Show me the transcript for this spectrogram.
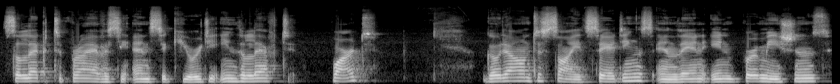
select privacy and security in the left part, go down to site settings and then in permissions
